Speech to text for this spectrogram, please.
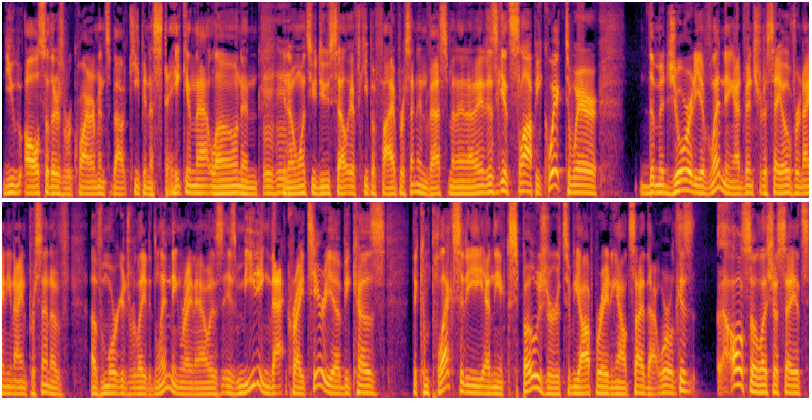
you also there's requirements about keeping a stake in that loan, and mm-hmm. you know, once you do sell, you have to keep a five percent investment, and I mean, it just gets sloppy quick to where the majority of lending, I'd venture to say over 99% of of mortgage related lending right now is is meeting that criteria because the complexity and the exposure to be operating outside that world because also let's just say it's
